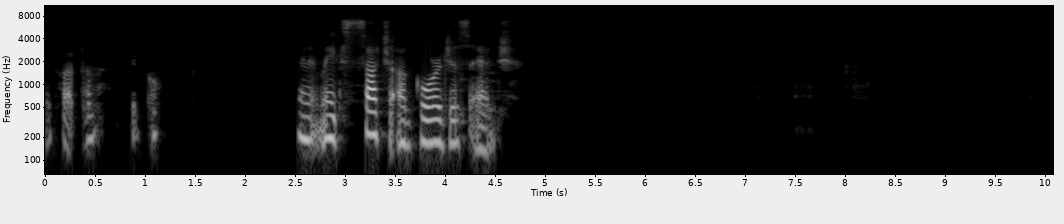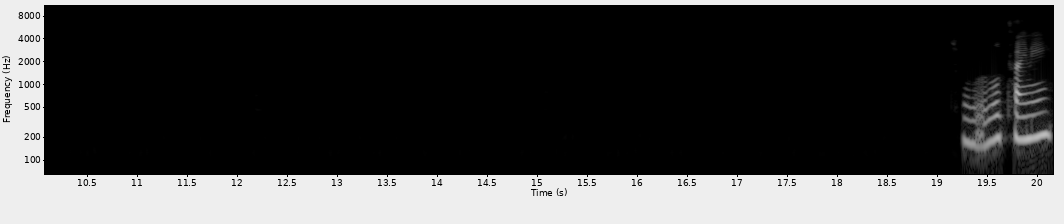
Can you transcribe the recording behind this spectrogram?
I caught. Oh, there we go. And it makes such a gorgeous edge. So a little tiny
